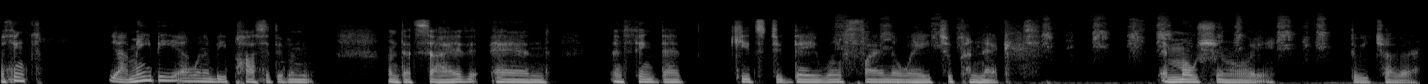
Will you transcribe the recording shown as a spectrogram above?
I think, yeah, maybe I want to be positive on on that side and and think that kids today will find a way to connect emotionally to each other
